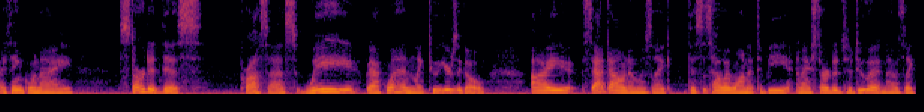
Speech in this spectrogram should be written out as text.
I think when I started this process way back when, like two years ago, I sat down and was like, this is how I want it to be. And I started to do it, and I was like,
